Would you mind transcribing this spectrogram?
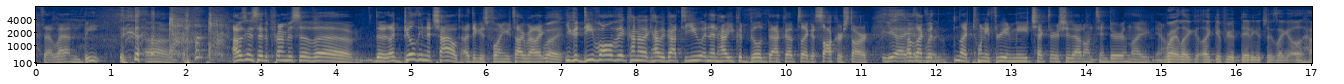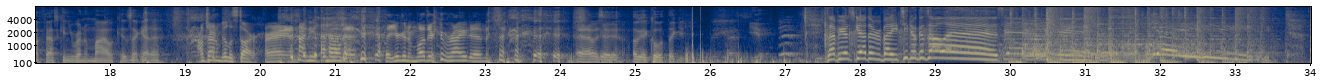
It's that Latin beat. Uh, I was gonna say the premise of uh, the like building a child. I think is funny. You're talking about like Right. you could devolve it, kind of like how it got to you, and then how you could build back up to like a soccer star. Yeah, I was yeah, like with exactly. like 23 and Me, check their shit out on Tinder, and like you know, right, like like if you're dating a chick, it's like, oh, how fast can you run a mile? Because I gotta. I'm trying to build a star. All right, I need to know that, that you're gonna mother him right, and yeah, that was Yeah, it. yeah. Okay, cool. Thank you. Thank you guys. Clap your hands together, everybody. Tito Gonzalez. Yay!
